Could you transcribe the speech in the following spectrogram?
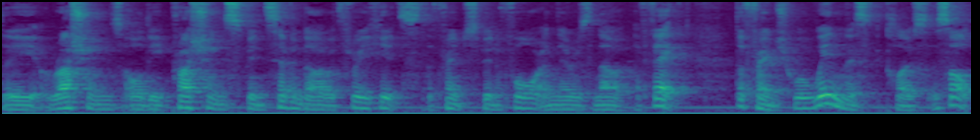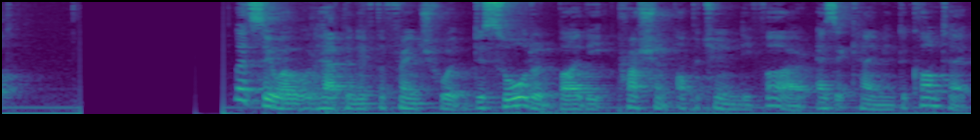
the Russians or the Prussians spin seven die with three hits, the French spin a four, and there is no effect. The French will win this close assault. Let's see what would happen if the French were disordered by the Prussian opportunity fire as it came into contact.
